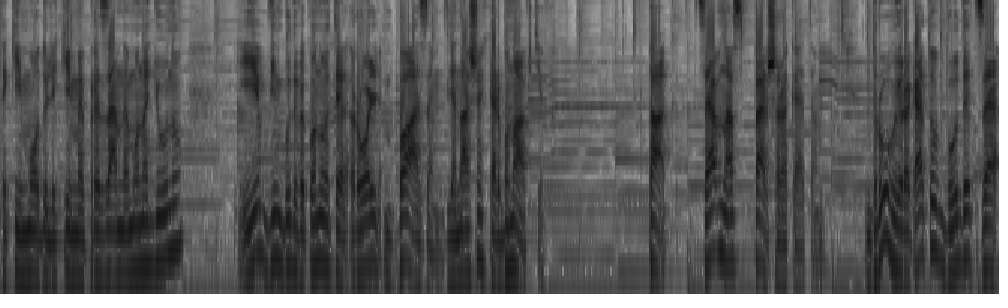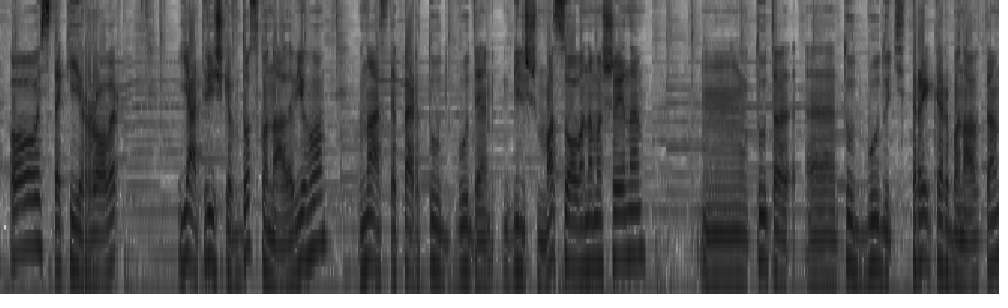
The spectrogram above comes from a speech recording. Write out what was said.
такий модуль, який ми приземнимо на дюну. І він буде виконувати роль бази для наших карбонавтів. Так, це в нас перша ракета. Другою ракетою буде це ось такий ровер. Я трішки вдосконалив його. В нас тепер тут буде більш масована машина. Тут, е, тут будуть три карбонавта,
